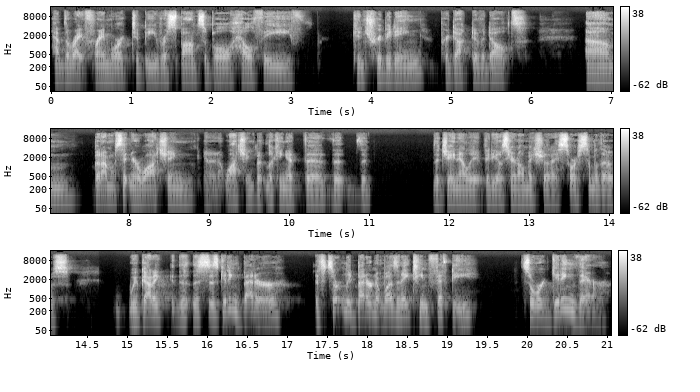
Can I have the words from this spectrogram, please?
have the right framework to be responsible, healthy, contributing, productive adults. Um, but I'm sitting here watching, uh, not watching, but looking at the, the the the Jane Elliott videos here, and I'll make sure that I source some of those. We've got to. This is getting better. It's certainly better than it was in 1850. So we're getting there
